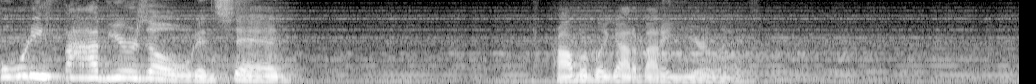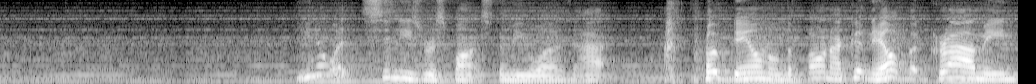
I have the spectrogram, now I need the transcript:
45 years old and said, probably got about a year left. You know what Cindy's response to me was? I, I broke down on the phone. I couldn't help but cry. I mean,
